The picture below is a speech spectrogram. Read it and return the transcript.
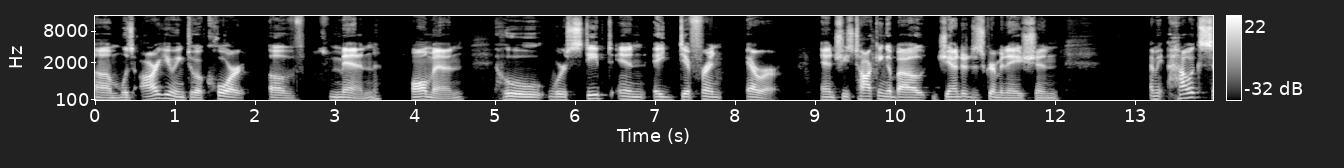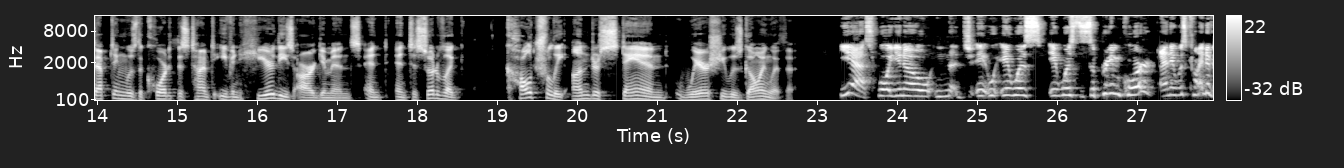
um, was arguing to a court of men, all men, who were steeped in a different error, and she's talking about gender discrimination. I mean, how accepting was the court at this time to even hear these arguments and and to sort of like culturally understand where she was going with it. Yes, well, you know, it, it was it was the Supreme Court, and it was kind of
